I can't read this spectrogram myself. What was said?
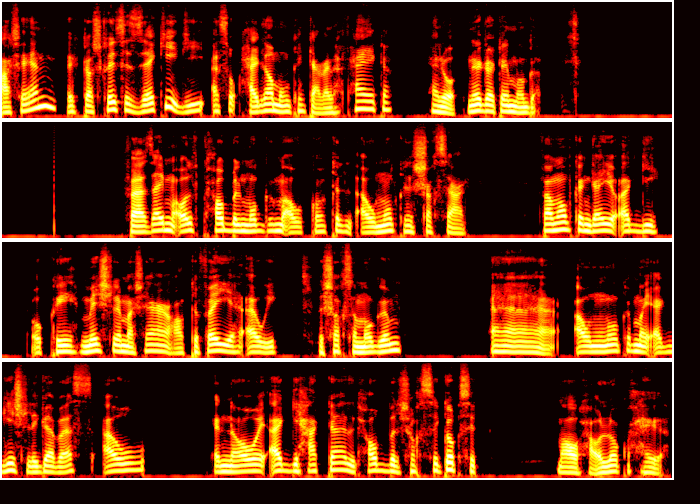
عشان التشخيص الذكي يجي أسوأ حاجة ممكن تعملها في حياتك. حلو نرجع تاني الموضوع فزي ما قلت حب المجرم أو القاتل أو ممكن الشخص عنيف فممكن ده يؤدي okay مش لمشاعر عاطفية قوي للشخص المجرم آه أو ممكن ما يؤديش لده بس أو إن هو يؤدي حتى الحب لشخص toxic ما هو هقول لكم حاجة.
